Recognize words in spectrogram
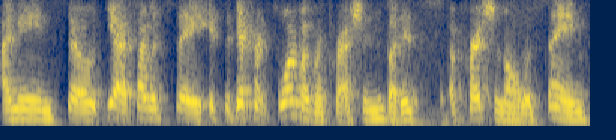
I mean, so yes, I would say it's a different form of oppression, but it's oppression all the same.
